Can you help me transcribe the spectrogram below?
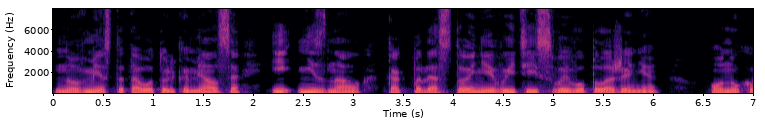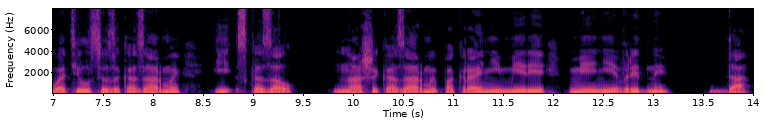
но вместо того только мялся и не знал, как подостойнее выйти из своего положения. Он ухватился за казармы и сказал, «Наши казармы, по крайней мере, менее вредны». Да,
